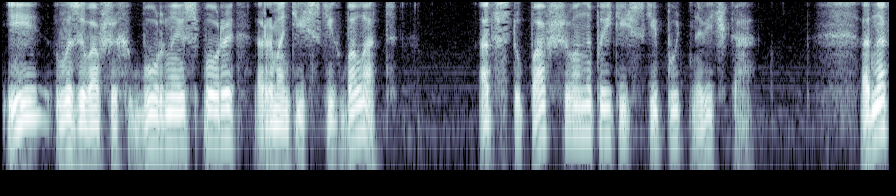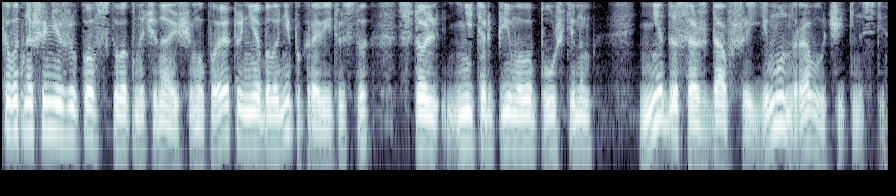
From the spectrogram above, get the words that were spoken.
и вызывавших бурные споры романтических баллад от вступавшего на поэтический путь новичка. Однако в отношении Жуковского к начинающему поэту не было ни покровительства, столь нетерпимого Пушкиным, ни досаждавшей ему нравоучительности.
